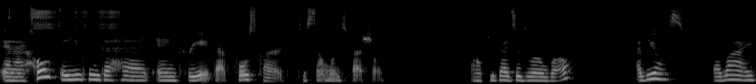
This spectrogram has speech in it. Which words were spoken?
And I hope that you can go ahead and create that postcard to someone special. I hope you guys are doing well. Adios. Bye bye.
